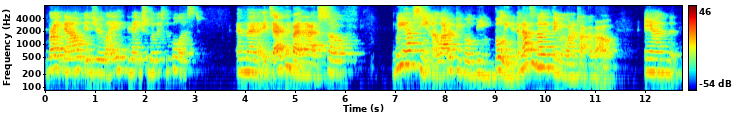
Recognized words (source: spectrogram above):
Right now is your life and that you should live it to the fullest. And then exactly by that, so we have seen a lot of people being bullied, and that's another thing we want to talk about. And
